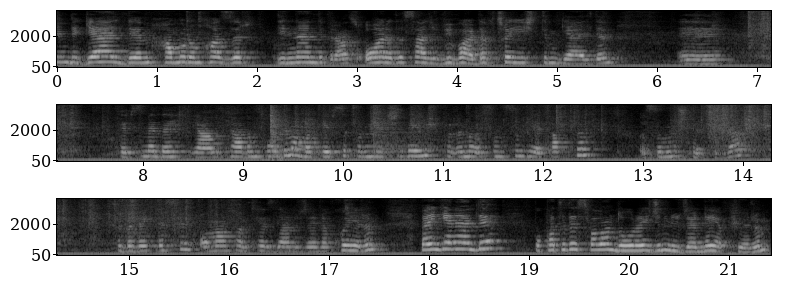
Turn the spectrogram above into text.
Şimdi geldim. Hamurum hazır. Dinlendi biraz. O arada sadece bir bardak çay içtim geldim. Ee, tepsime de yağlı kağıdımı koydum ama tepsi fırının içindeymiş. Fırını ısınsın diye taktım. Isınmış tepsiler. Şurada beklesin. Ondan sonra tezgahın üzerine koyarım. Ben genelde bu patates falan doğrayıcının üzerinde yapıyorum.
